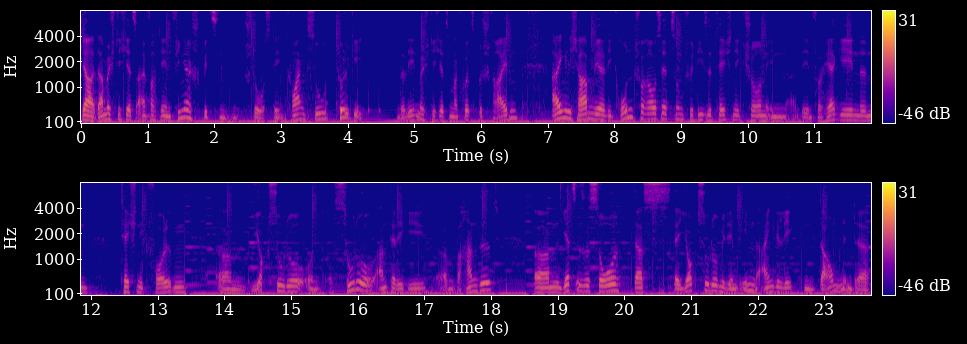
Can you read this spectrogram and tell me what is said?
ja, da möchte ich jetzt einfach den Fingerspitzenstoß, den Kwangsu Tulgi, den möchte ich jetzt mal kurz beschreiben. Eigentlich haben wir die Grundvoraussetzung für diese Technik schon in den vorhergehenden Technikfolgen ähm, Yoksudo und Sudo Anterigi ähm, behandelt. Ähm, jetzt ist es so, dass der Yoksudo mit dem innen eingelegten Daumen in der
